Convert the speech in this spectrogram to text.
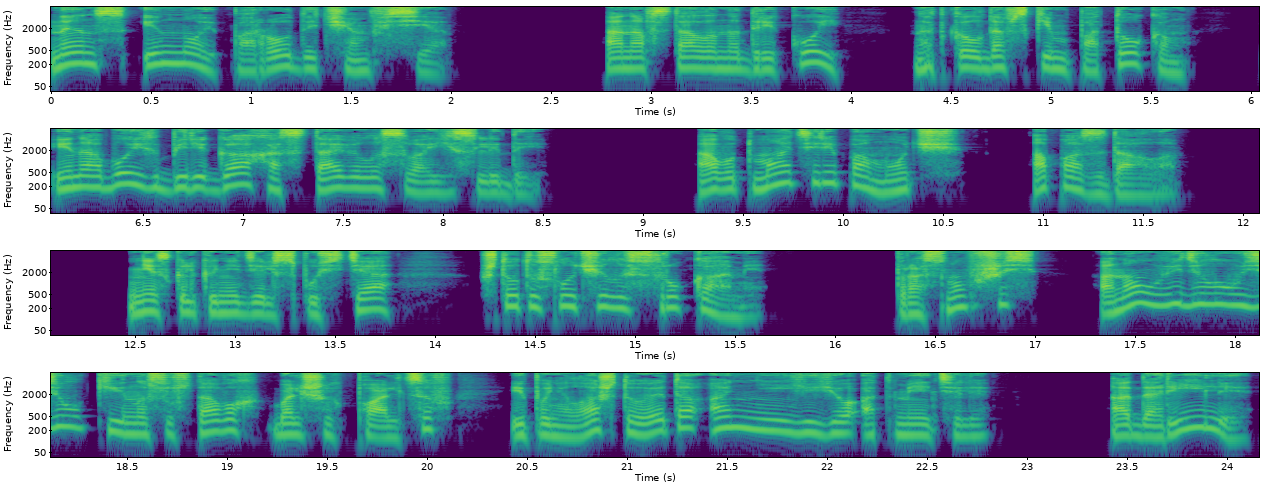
Нэнс иной породы, чем все. Она встала над рекой над колдовским потоком и на обоих берегах оставила свои следы. А вот матери помочь опоздала. Несколько недель спустя что-то случилось с руками. Проснувшись, она увидела узелки на суставах больших пальцев и поняла, что это они ее отметили. Одарили,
